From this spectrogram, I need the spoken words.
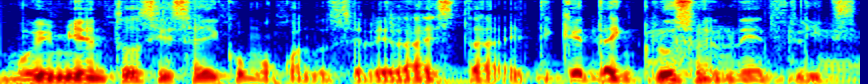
movimientos y es ahí como cuando se le da esta etiqueta, incluso en Netflix.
